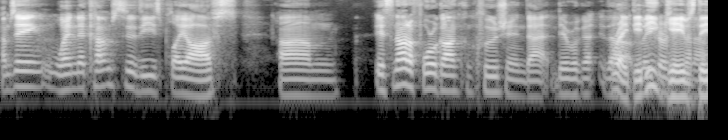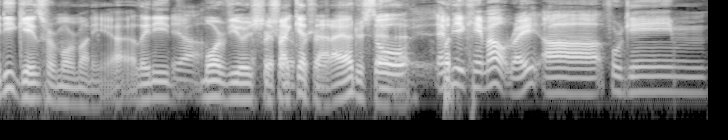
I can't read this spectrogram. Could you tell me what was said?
I'm saying, when it comes to these playoffs, um, it's not a foregone conclusion that they were going. right, they need Lakers games. gonna- They need games for more money. Uh, they need Yeah. more viewership. sure, I get sure. that. I understand. So that. But- NBA came out right uh, for game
